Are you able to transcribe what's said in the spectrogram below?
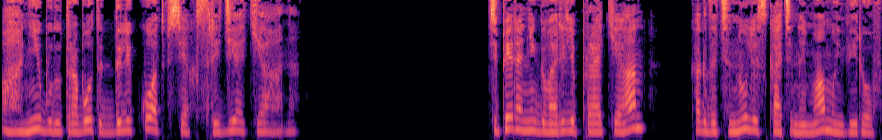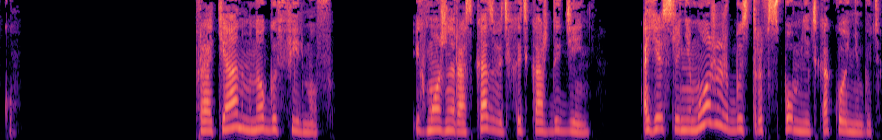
А они будут работать далеко от всех, среди океана. Теперь они говорили про океан, когда тянули с Катиной мамой веревку. Про океан много фильмов. Их можно рассказывать хоть каждый день. А если не можешь быстро вспомнить какой-нибудь,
